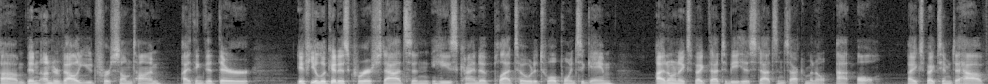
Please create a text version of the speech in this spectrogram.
um, been undervalued for some time. I think that they're if you look at his career stats and he's kind of plateaued at 12 points a game, I don't expect that to be his stats in Sacramento at all. I expect him to have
